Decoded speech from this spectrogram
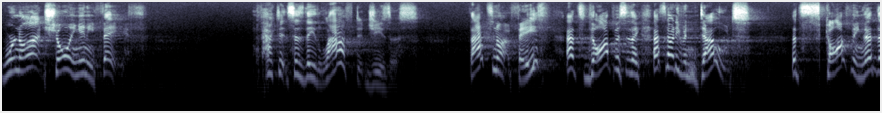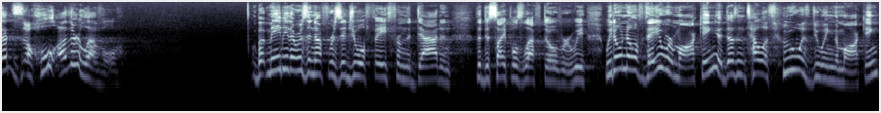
were not showing any faith. In fact, it says they laughed at Jesus. That's not faith. That's the opposite. Like, that's not even doubt. That's scoffing. That, that's a whole other level. But maybe there was enough residual faith from the dad and the disciples left over. We, we don't know if they were mocking. It doesn't tell us who was doing the mocking.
